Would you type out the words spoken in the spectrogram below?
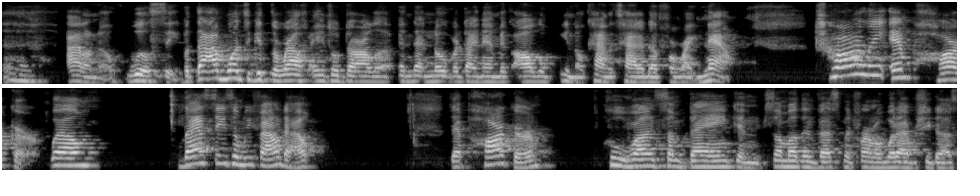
I don't know. We'll see. But I want to get the Ralph Angel Darla and that Nova dynamic all you know kind of tatted up for right now. Charlie and Parker. Well, last season we found out that Parker, who runs some bank and some other investment firm or whatever she does,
